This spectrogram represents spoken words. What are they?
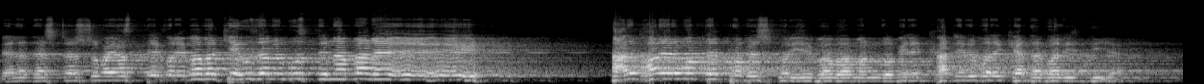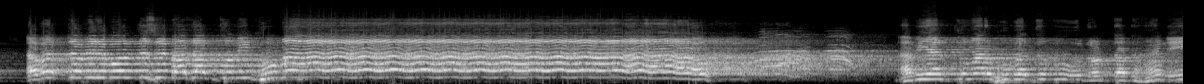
বেলা দশটার সময় আসতে করে বাবা কেউ যেন বুঝতে না পারে। তার ঘরের মধ্যে প্রবেশ করি বাবা আমার নবীর খাটের উপরে খেতা বালিশ দিয়া। আবার নবীর বলতেছে বাজার তুমি ঘুমাও। আমি আর তোমার ভূগত বোন অর্থাৎ হানি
